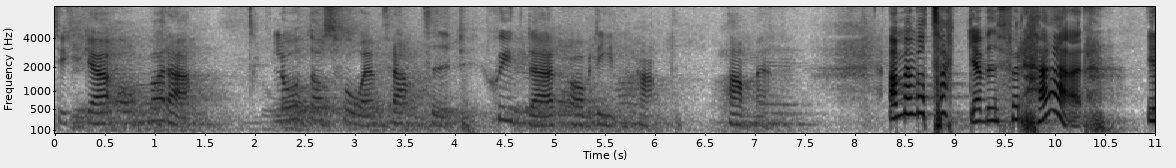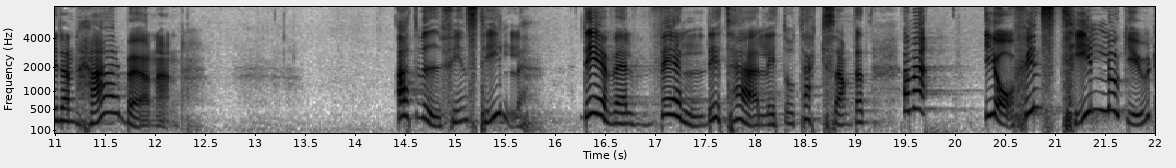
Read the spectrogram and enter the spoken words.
tycka om varann. Låt oss få en framtid skyddad av din hand. Amen. Ja, men vad tackar vi för här, i den här bönen? Att vi finns till. Det är väl väldigt härligt och tacksamt att ja, men jag finns till och Gud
